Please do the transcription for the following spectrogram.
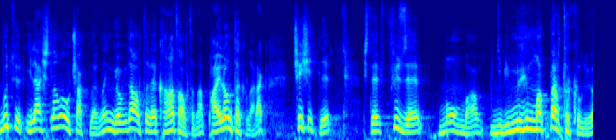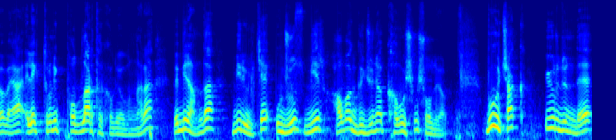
bu tür ilaçlama uçaklarının gövde altı ve kanat altına paylon takılarak çeşitli işte füze, bomba gibi mühimmatlar takılıyor veya elektronik podlar takılıyor bunlara ve bir anda bir ülke ucuz bir hava gücüne kavuşmuş oluyor. Bu uçak Ürdün'de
